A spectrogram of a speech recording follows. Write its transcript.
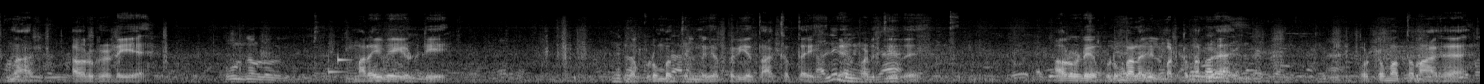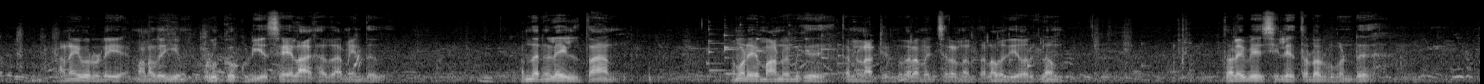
சரத்குமார் அவர்களுடைய மறைவையொட்டி இந்த குடும்பத்தில் மிகப்பெரிய தாக்கத்தை ஏற்படுத்தியது. அவருடைய குடும்ப அளவில் மட்டுமல்ல ஒட்டுமொத்தமாக அனைவருடைய மனதையும் குழுக்கக்கூடிய செயலாக அது அமைந்தது. அந்த நிலையில்தான் நம்முடைய மாண்புமிகு தமிழ்நாட்டின் முதலமைச்சரான தளபதி அவர்களும் தொலைபேசியிலே தொடர்பு கொண்டு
